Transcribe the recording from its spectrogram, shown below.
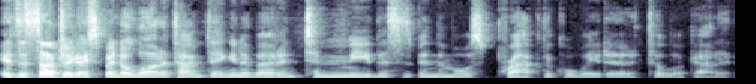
it's a subject I spend a lot of time thinking about, and to me, this has been the most practical way to to look at it.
